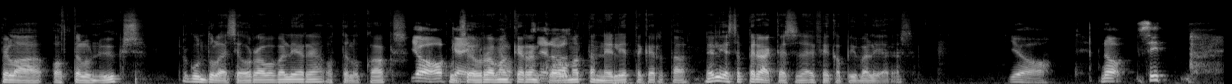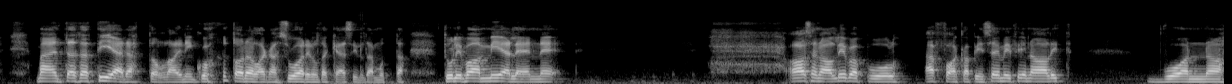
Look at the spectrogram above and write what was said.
Pelaa ottelun yksi. Ja kun tulee seuraava välierä, ottelu kaksi. Joo, okay. Kun seuraavan Joo, kerran selvä. kolmatta, neljättä kertaa. Neljässä peräkkäisessä FA Cupin välierässä. Joo. No sit, mä en tätä tiedä niin kuin todellakaan suorilta käsiltä, mutta tuli vaan mieleen ne Arsenal Liverpool FA Cupin semifinaalit vuonna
